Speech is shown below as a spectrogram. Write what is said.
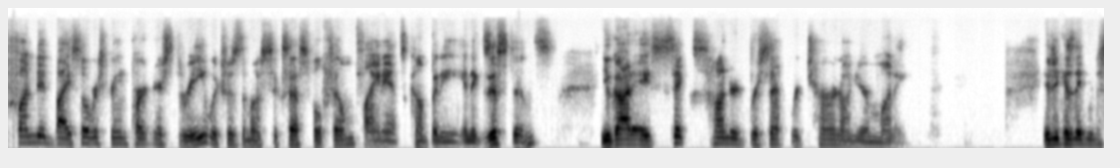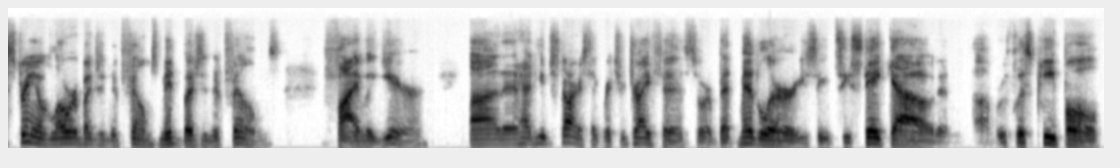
funded by Silver Screen Partners 3, which was the most successful film finance company in existence. You got a 600% return on your money. Is because they did a string of lower budgeted films, mid budgeted films five a year uh, that had huge stars like Richard Dreyfuss or Bette Midler. You see, you'd see Stakeout and um, Ruthless People.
